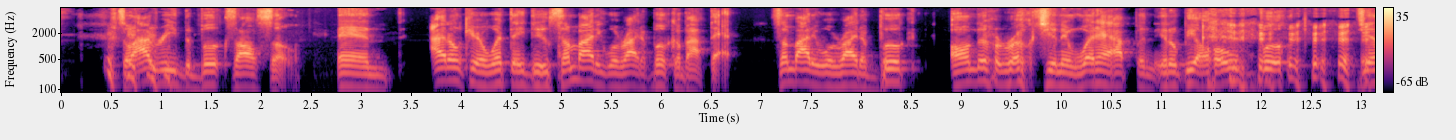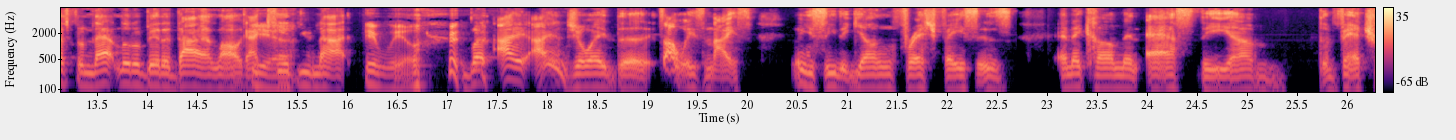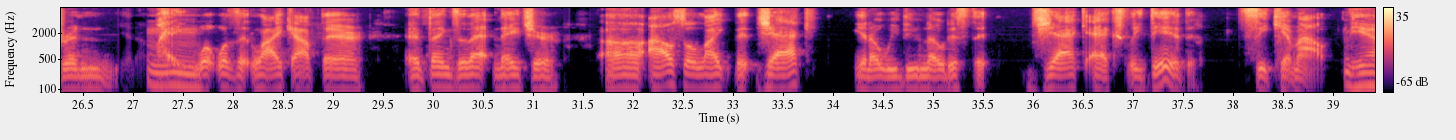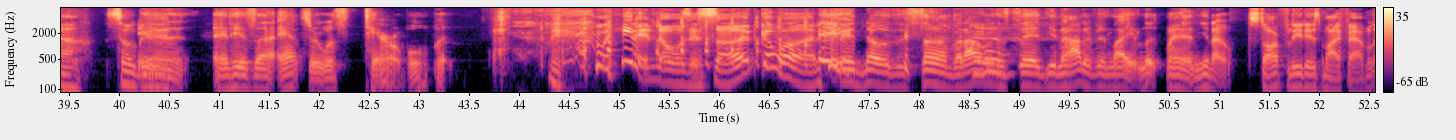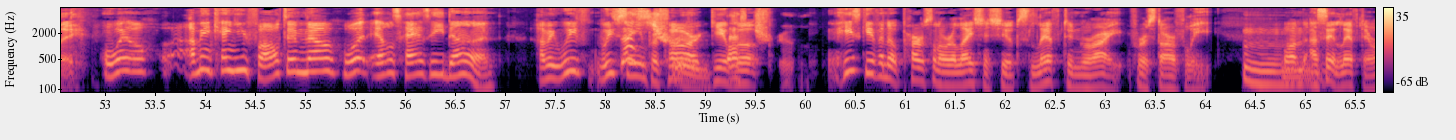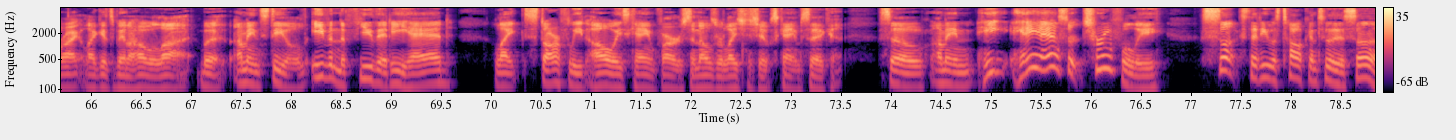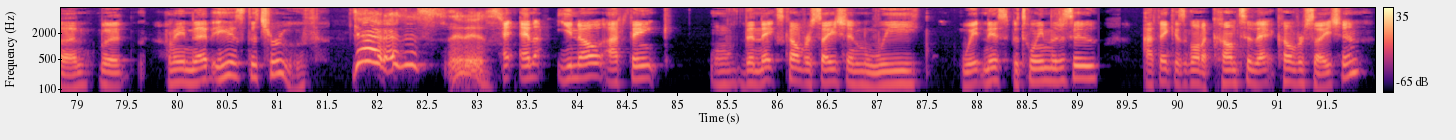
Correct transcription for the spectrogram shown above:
So I read the books also, and I don't care what they do. Somebody will write a book about that. Somebody will write a book on the Hirogen and what happened. It'll be a whole book just from that little bit of dialogue. I Yeah. kid you not it will. but I I enjoyed the. It's always nice when you see the young, fresh faces, and they come and ask the um the veteran, you know, hey, Mm. what was it like out there, and things of that nature. Uh, I also like that Jack. You know, we do notice that Jack actually did seek him out, yeah, so good. and and his uh, answer was terrible, but he didn't know it was his son. Come on. he didn't know it was his son. But I would have said, you know, I'd have been like, look, man, you know, Starfleet is my family. Well, I mean, can you fault him though? What else has he done? I mean, we've we've seen Picard true. give That's up. True. He's given up personal relationships left and right for Starfleet. Mm. Well, I said left and right like it's been a whole lot, but I mean, still, even the few that he had, like Starfleet always came first, and those relationships came second. So, I mean, he he answered truthfully. Sucks that he was talking to his son, but I mean, that is the truth. Yeah, that is. It is. A- And, you know, I think the next conversation we witness between the two, I think is going to come to that conversation.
